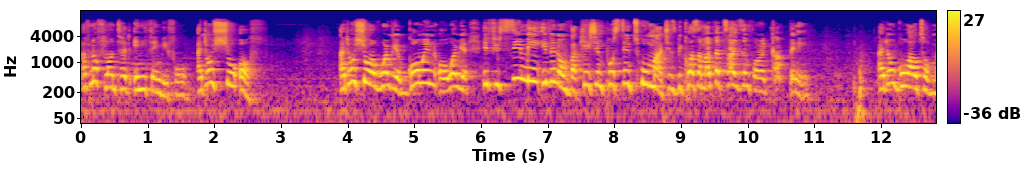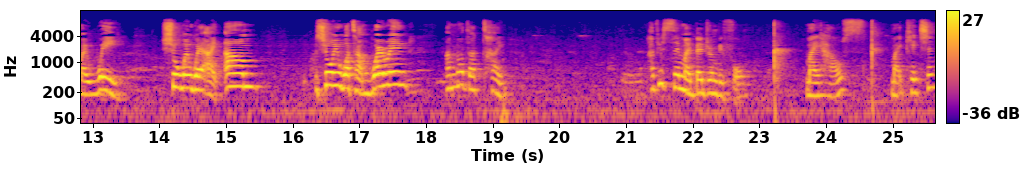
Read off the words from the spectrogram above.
I've not flaunted anything before. I don't show off. I don't show off where we are going or where we are. If you see me even on vacation posting too much, it's because I'm advertising for a company. I don't go out of my way showing where I am, showing what I'm wearing. I'm not that type. Have you seen my bedroom before? My house, my kitchen?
